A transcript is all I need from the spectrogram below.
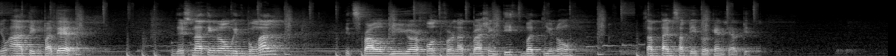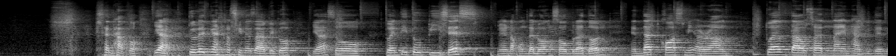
yung ating pader. There's nothing wrong with bungal. It's probably your fault for not brushing teeth, but you know, sometimes some people can't help it. Sana ako. Yeah, tulad nga ng sinasabi ko. Yeah, so 22 pieces. Meron akong dalawang sobra doon. And that cost me around 12,980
